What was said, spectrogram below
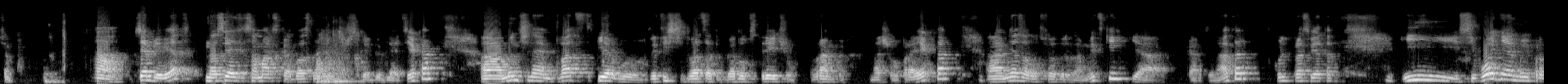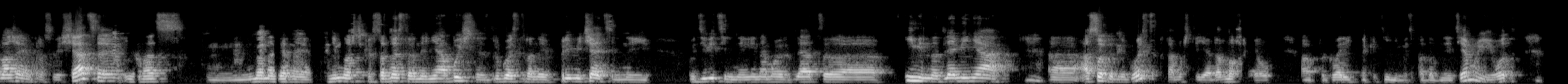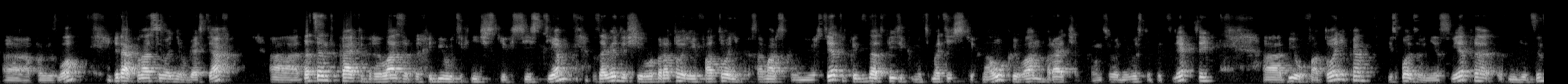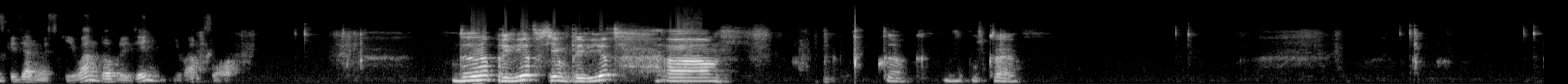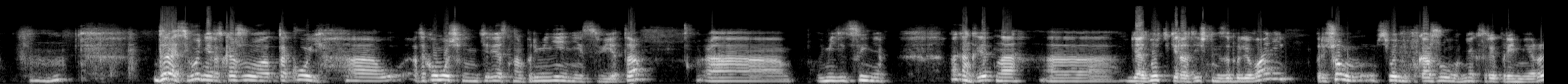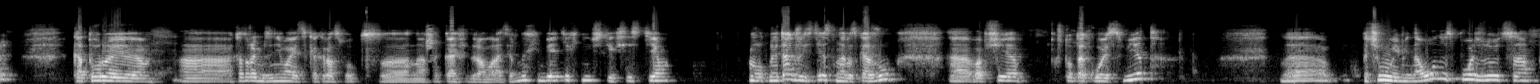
Все. А, всем привет! На связи Самарская областная юридическая библиотека. А, мы начинаем 21-ю в 2020 году встречу в рамках нашего проекта. А, меня зовут Федор Замыцкий, я координатор культ просвета. И сегодня мы продолжаем просвещаться, и у нас, ну, наверное, немножечко, с одной стороны, необычный, с другой стороны, примечательный удивительный и, на мой взгляд, э, именно для меня э, особенный гость, потому что я давно хотел поговорить на какие-нибудь подобные темы, и вот повезло. Итак, у нас сегодня в гостях доцент кафедры лазерных и биотехнических систем, заведующий лабораторией фотоника Самарского университета, кандидат физико-математических наук Иван Браченко. Он сегодня выступит с лекцией «Биофотоника. Использование света в медицинской диагностике». Иван, добрый день, и вам слово. Да, привет, всем привет. А, так, запускаю. Да, сегодня я расскажу о, такой, а, о таком очень интересном применении света а, в медицине, а конкретно а, в диагностике различных заболеваний. Причем сегодня покажу некоторые примеры, которые, которыми занимается как раз вот наша кафедра лазерных и биотехнических систем. Вот. Ну и также, естественно, расскажу вообще, что такое свет, почему именно он используется,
